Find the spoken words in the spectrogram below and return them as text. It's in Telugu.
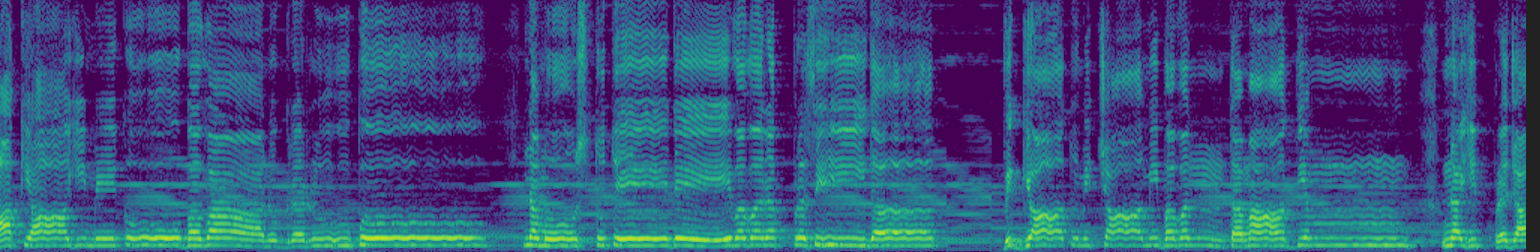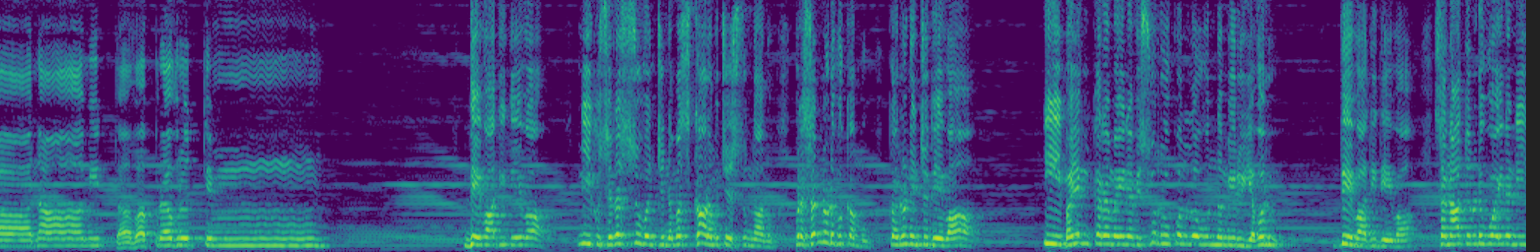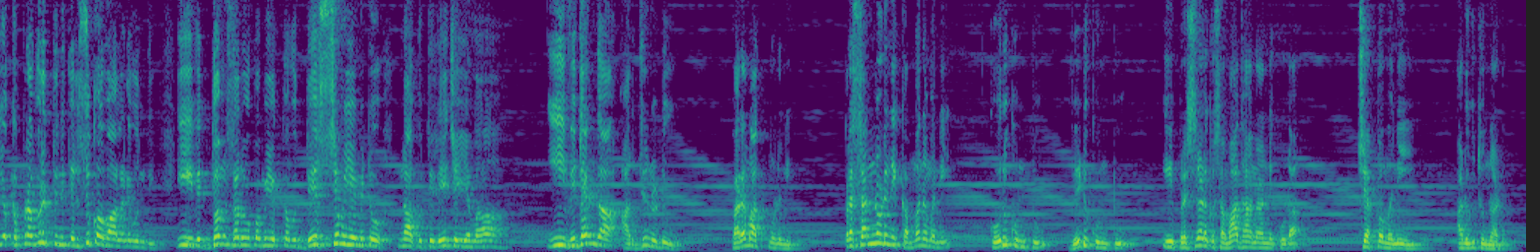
आख्याहि मे को भवानुग्ररूपो। नमोऽस्तु ते देववरप्रसीद। विज्ञातुमिच्छामि भवन्तमाद्यम्। न हि प्रजानामि तव प्रवृत्तिम्। देवादिदेवा నీకు శిరస్సు వంచి నమస్కారము చేస్తున్నాను. ప్రసన్నుడువు కమ్ము. కరుణించు దేవా. ఈ భయంకరమైన విశ్వరూపంలో ఉన్న మీరు ఎవరు? దేవాది దేవా సనాతనుడు అయిన నీ యొక్క ప్రవృత్తిని తెలుసుకోవాలని ఉంది. ఈ విధ్వంస రూపము యొక్క ఉద్దేశ్యము ఏమిటో నాకు తెలియచేయవా ఈ విధంగా అర్జునుడు పరమాత్ముడిని ప్రసన్నుడిని కమ్మనమని కోరుకుంటూ వేడుకుంటూ ఈ ప్రశ్నలకు సమాధానాన్ని కూడా చెప్పమని అడుగుతున్నాడు.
